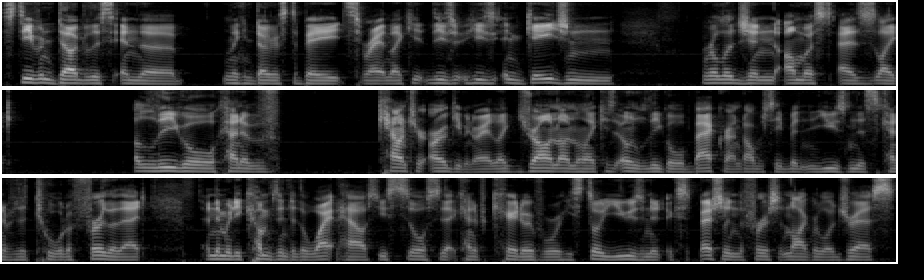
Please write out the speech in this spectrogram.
Stephen Douglas and the Lincoln Douglas debates, right? Like he, these, he's engaging religion almost as like a legal kind of counter argument, right? Like drawn on like his own legal background, obviously, but using this kind of as a tool to further that. And then when he comes into the White House, you still see that kind of carried over where he's still using it, especially in the first inaugural address,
